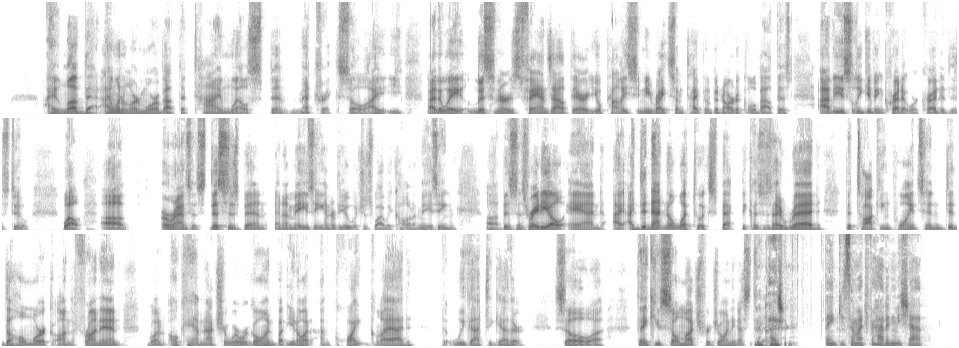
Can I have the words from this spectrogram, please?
I love that. I want to learn more about the time well spent metric. So I by the way, listeners, fans out there, you'll probably see me write some type of an article about this, obviously giving credit where credit is due. Well, uh Aransas, this has been an amazing interview, which is why we call it Amazing uh, Business Radio. And I, I, did not know what to expect because as I read the talking points and did the homework on the front end, I'm going, okay, I'm not sure where we're going, but you know what? I'm quite glad that we got together. So uh, thank you so much for joining us today. My pleasure. Thank you so much for having me, Shep.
